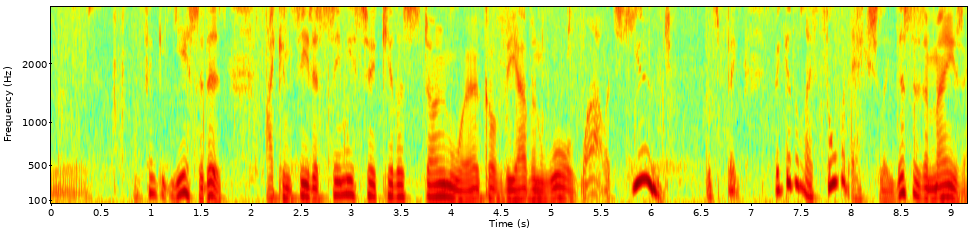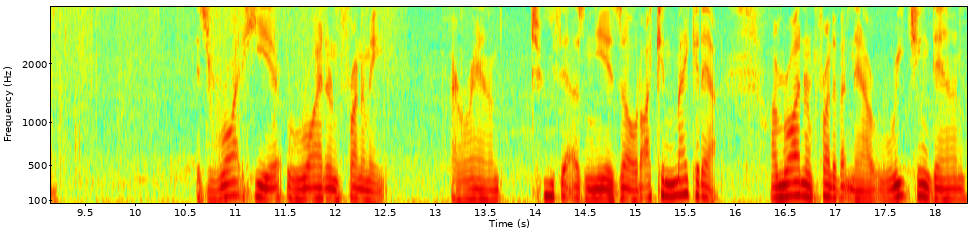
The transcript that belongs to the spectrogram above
Yeah. I think it, yes, it is. I can see the semicircular stonework of the oven wall. Wow, it's huge. It's big, bigger than I thought. Actually, this is amazing. It's right here, right in front of me, around 2,000 years old. I can make it out. I'm right in front of it now, reaching down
